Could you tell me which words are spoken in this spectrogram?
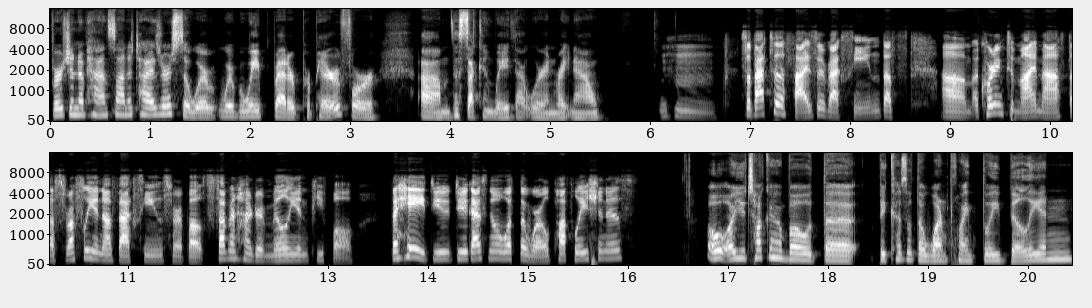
version of hand sanitizer. So we're we're way better prepared for um, the second wave that we're in right now. hmm So back to the Pfizer vaccine. That's um, according to my math, that's roughly enough vaccines for about 700 million people. But hey, do you do you guys know what the world population is? Oh, are you talking about the because of the 1.3 billion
